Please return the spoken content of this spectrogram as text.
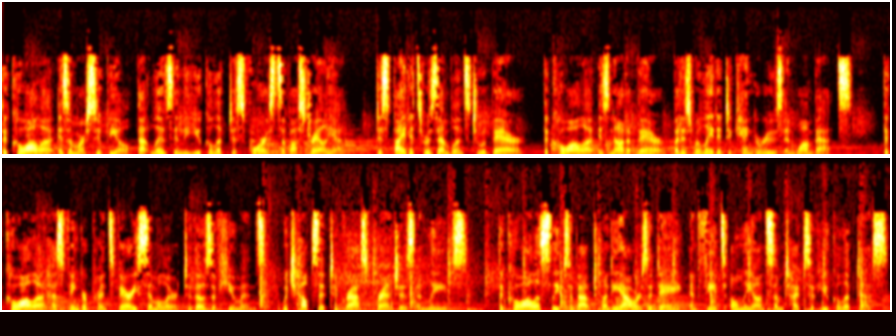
The koala is a marsupial that lives in the eucalyptus forests of Australia. Despite its resemblance to a bear, the koala is not a bear but is related to kangaroos and wombats. The koala has fingerprints very similar to those of humans, which helps it to grasp branches and leaves. The koala sleeps about 20 hours a day and feeds only on some types of eucalyptus.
